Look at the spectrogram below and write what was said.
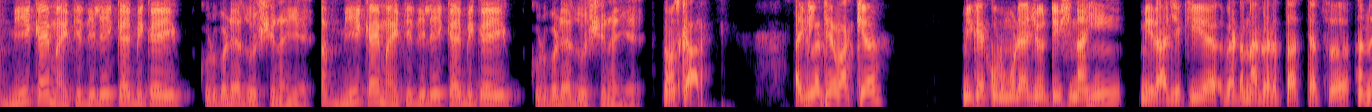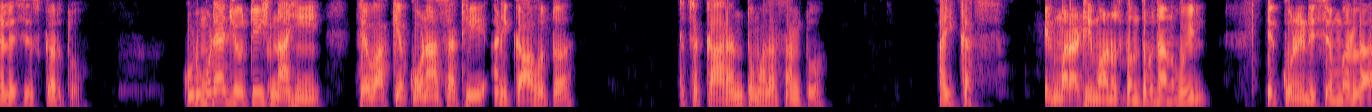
मी काय माहिती दिली काय मी काही कुडबड्या जोशी नाहीये. मी काय माहिती दिली काय मी काही कुडबड्या जोशी नाहीये. नमस्कार. ऐकलं हे वाक्य? मी काय कुडमुड्या ज्योतिष नाही मी राजकीय घटना घडतात त्याचं अनालिसिस करतो. कुडमुड्या ज्योतिष नाही हे वाक्य कोणासाठी आणि का होतं? त्याचं कारण तुम्हाला सांगतो. ऐकाच. एक मराठी माणूस पंतप्रधान होईल एकोणीस डिसेंबरला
